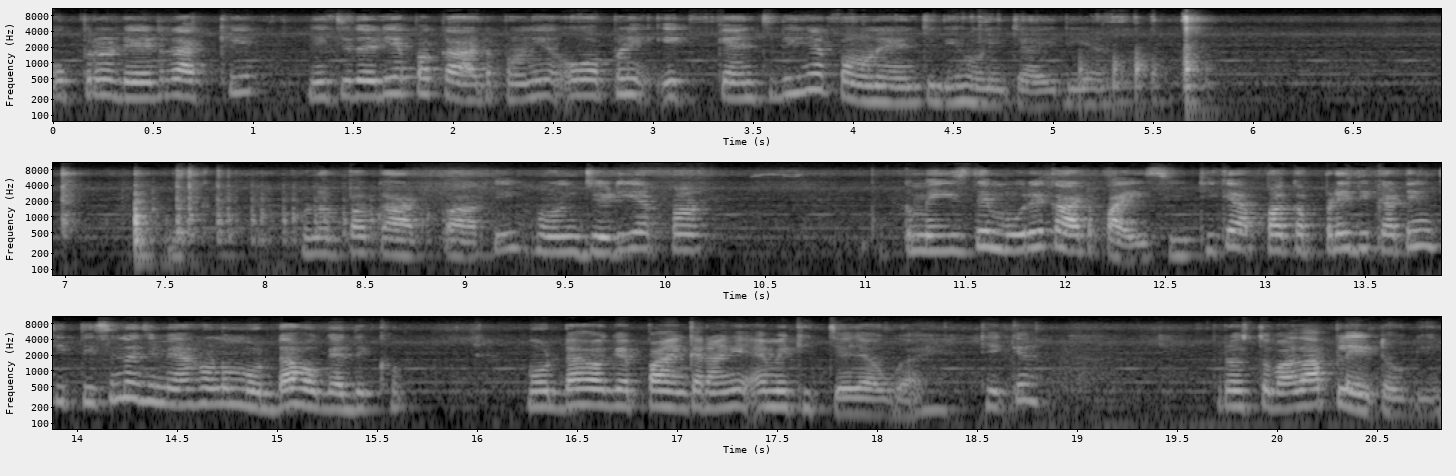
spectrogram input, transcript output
ਉੱਪਰੋਂ 1.5 ਰੱਖ ਕੇ ਨੀਚੇ ਜਿਹੜੀ ਆਪਾਂ ਕਾਟ ਪਾਉਣੀ ਆ, ਉਹ ਆਪਣੀ 1 ਇੰਚ ਦੀ ਜਾਂ ਪੌਣੇ ਇੰਚ ਦੀ ਹੋਣੀ ਚਾਹੀਦੀ ਆ। ਹੁਣ ਆਪਾਂ ਕਾਟ ਪਾਤੀ। ਹੁਣ ਜਿਹੜੀ ਆਪਾਂ ਕਮੀਜ਼ ਦੇ ਮੂਰੇ ਕਾਟ ਪਾਈ ਸੀ, ਠੀਕ ਹੈ? ਆਪਾਂ ਕੱਪੜੇ ਦੀ ਕਟਿੰਗ ਕੀਤੀ ਸੀ ਨਾ, ਜਿਵੇਂ ਹੁਣ ਮੋਢਾ ਹੋ ਗਿਆ, ਦੇਖੋ। ਮੋਢਾ ਹੋ ਗਿਆ, ਆਪਾਂ ਐਂ ਕਰਾਂਗੇ, ਐਵੇਂ ਖਿੱਚਿਆ ਜਾਊਗਾ ਇਹ, ਠੀਕ ਹੈ? ਫਿਰ ਉਸ ਤੋਂ ਬਾਅਦ ਆ ਪਲੇਟ ਹੋ ਗਈ।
